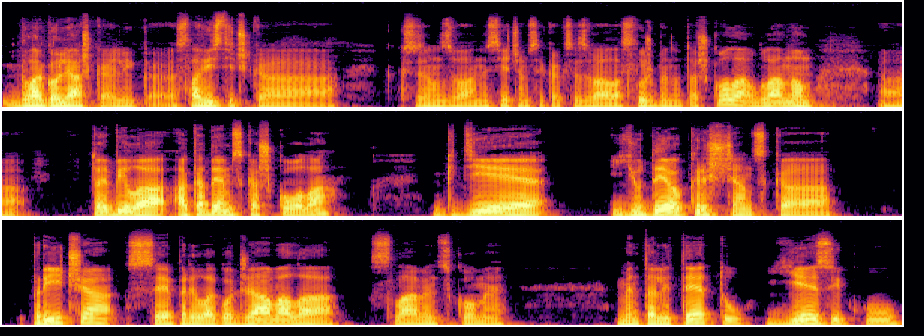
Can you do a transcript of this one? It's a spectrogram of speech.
glagoljaška ili e, slavistička, kako se on zvao, ne sjećam se kako se zvala službeno ta škola. Uglavnom, to je bila akademska škola gdje judeo-kršćanska priča se prilagođavala slavenskome mentalitetu, jeziku,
